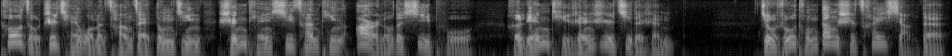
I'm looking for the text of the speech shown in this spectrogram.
偷走之前我们藏在东京神田西餐厅二楼的戏谱。和连体人日记的人，就如同当时猜想的，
